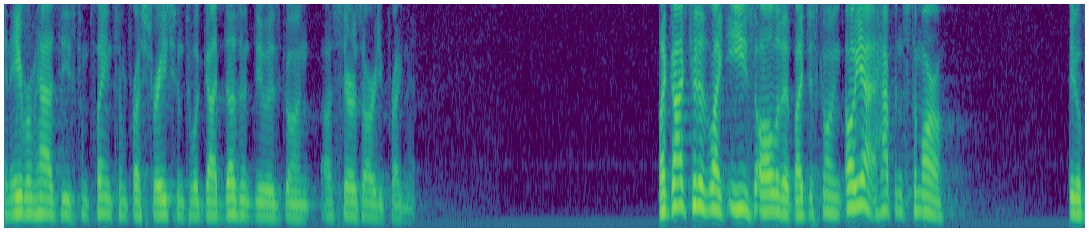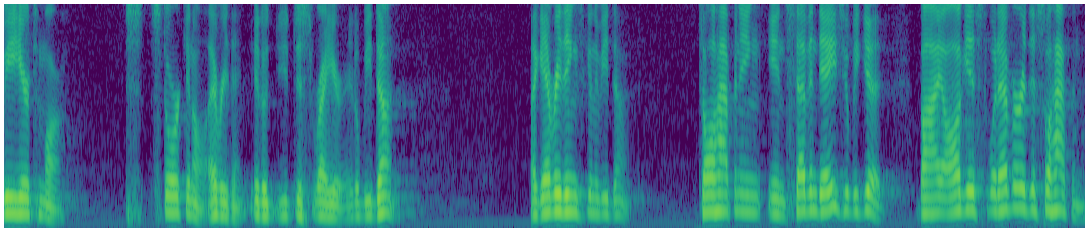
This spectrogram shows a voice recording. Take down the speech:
and Abram has these complaints and frustrations, what God doesn't do is going, oh, Sarah's already pregnant. Like God could have like eased all of it by just going, oh yeah, it happens tomorrow. It'll be here tomorrow. Stork and all, everything. It'll you just right here. It'll be done. Like everything's going to be done. It's all happening in seven days. You'll be good. By August, whatever, this will happen.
